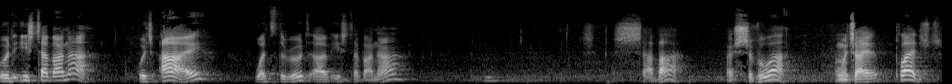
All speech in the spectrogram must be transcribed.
Ud ishtabana, which I, what's the root of ishtabana? Shaba, or shavua, in which I pledged.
